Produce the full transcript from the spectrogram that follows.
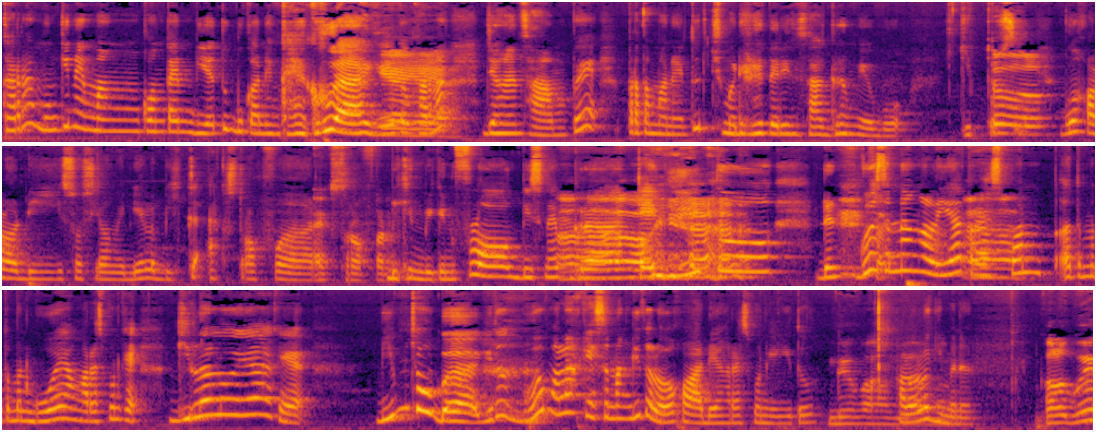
karena mungkin emang konten dia tuh bukan yang kayak gue gitu Iya, iya, karena iya. jangan sampai pertemanan itu cuma dilihat dari Instagram ya bu gitu sih Betul. gue kalau di sosial media lebih ke extrovert Extrovert. bikin-bikin vlog di snapgram oh kayak iya. gitu dan gue senang ngeliat Ah. respon eh, teman-teman gue yang ngerespon kayak gila lo ya kayak diem coba gitu gue malah kayak senang gitu loh kalau ada yang respon kayak gitu Gue paham. kalau lo gimana Kalau gue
